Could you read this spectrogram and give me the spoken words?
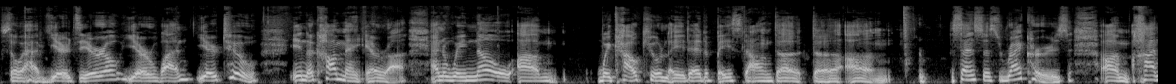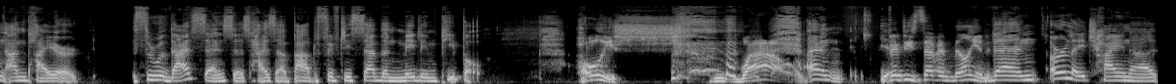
So we have year zero, year one, year two in the Common Era, and we know um, we calculated based on the the um, census records, um, Han Empire through that census has about 57 million people. Holy sh! wow. and 57 million. Then early China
